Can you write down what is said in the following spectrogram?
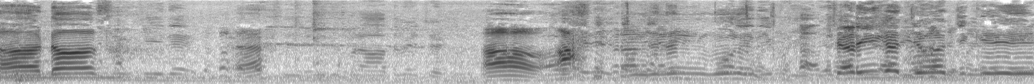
ਆਡਾ ਹੈ? ਬਰਾਤ ਵਿੱਚ ਆਹੋ ਚੜੀ ਗੱਜ ਵੱਜ ਕੇ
